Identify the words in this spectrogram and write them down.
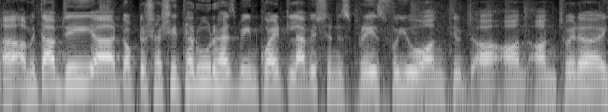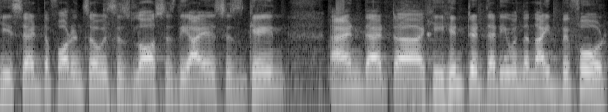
Uh, Amitabh ji, uh, Dr. Shashi Tharoor has been quite lavish in his praise for you on, uh, on, on Twitter. He said the Foreign Service's loss is the IS's gain and that uh, he hinted that even the night before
